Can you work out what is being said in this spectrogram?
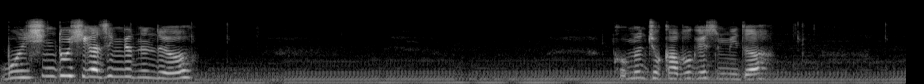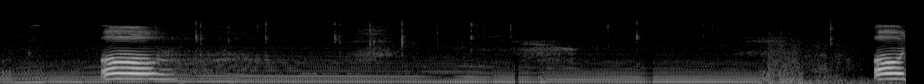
뭔 신도시가 생겼는데요. 그러면 저 가보겠습니다. 어. 어,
